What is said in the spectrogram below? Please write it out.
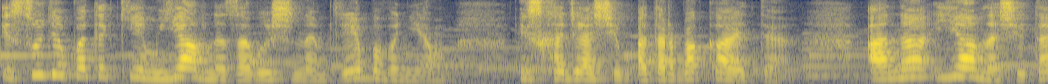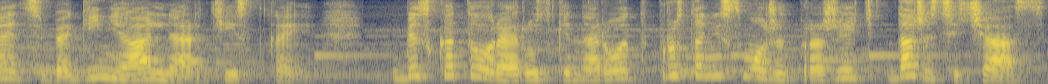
И судя по таким явно завышенным требованиям, исходящим от Арбакайте, она явно считает себя гениальной артисткой, без которой русский народ просто не сможет прожить даже сейчас.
